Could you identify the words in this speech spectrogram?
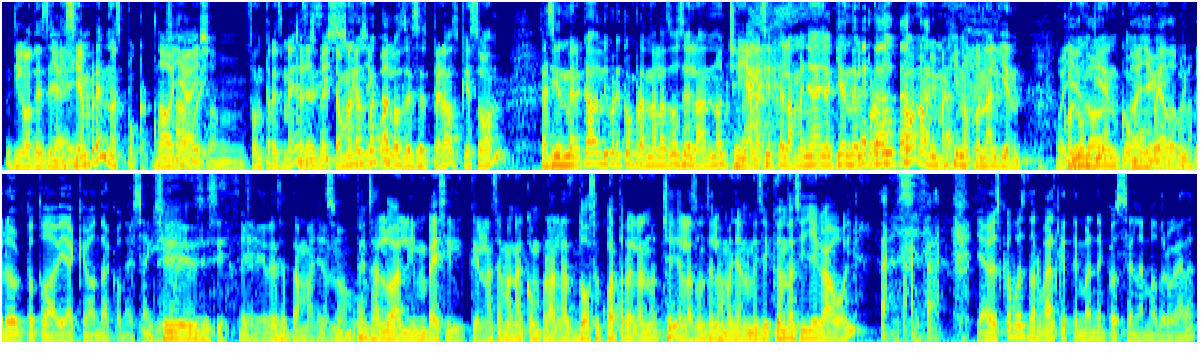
Digo, desde Ya, diciembre no es poca No, cosa. ya, güey. son son tres meses. tres meses, y tomando en cuenta cuatro. los desesperados que son. O sea, si en Mercado Libre compran a las 12 de la noche y a las 7 de la mañana ya quieren el producto, no me imagino con alguien, oye, con un no- bien no como ha un llegado vehículo. mi producto todavía. ¿Qué onda con esa? Sí, sí, sí, sí, Sí. de ese tamaño, Es ¿no? un Un, saludo al imbécil que en la semana compra a las 12, 4 de la noche y a las 11 de la mañana me dice, ¿qué onda si llega hoy? ¿Ya ves cómo es normal que te manden cosas en la madrugada?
